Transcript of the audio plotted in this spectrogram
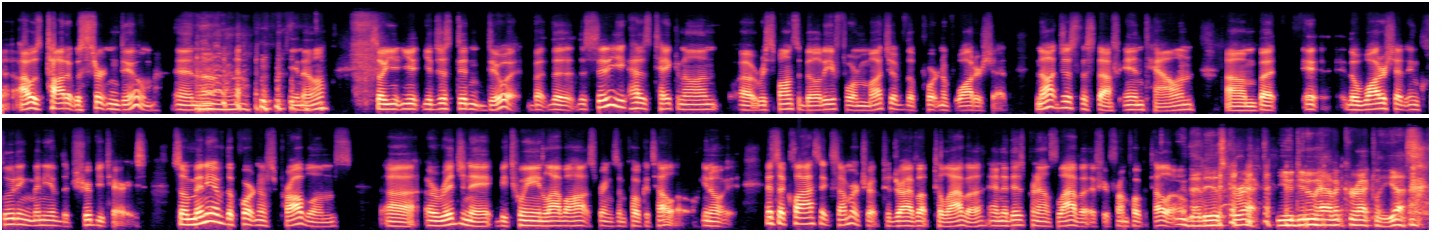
uh, i was taught it was certain doom and oh, you know so you, you you just didn't do it. But the the city has taken on a responsibility for much of the Portneuf watershed not just the stuff in town um, but it, the watershed including many of the tributaries. So many of the Portneuf's problems uh, originate between Lava Hot Springs and Pocatello. You know, it's a classic summer trip to drive up to Lava, and it is pronounced lava if you're from Pocatello. That is correct. you do have it correctly. Yes.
